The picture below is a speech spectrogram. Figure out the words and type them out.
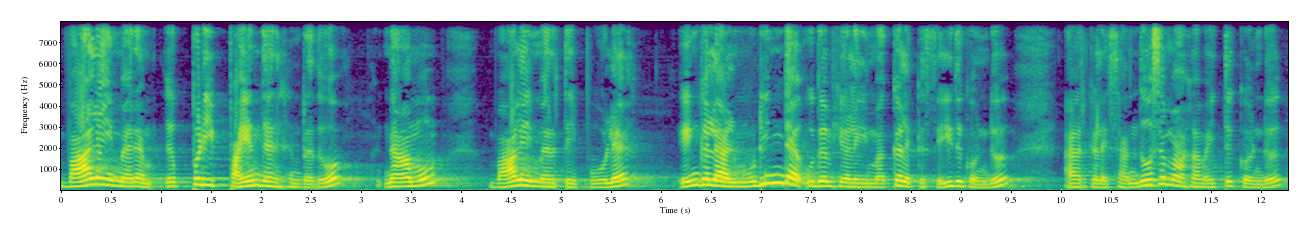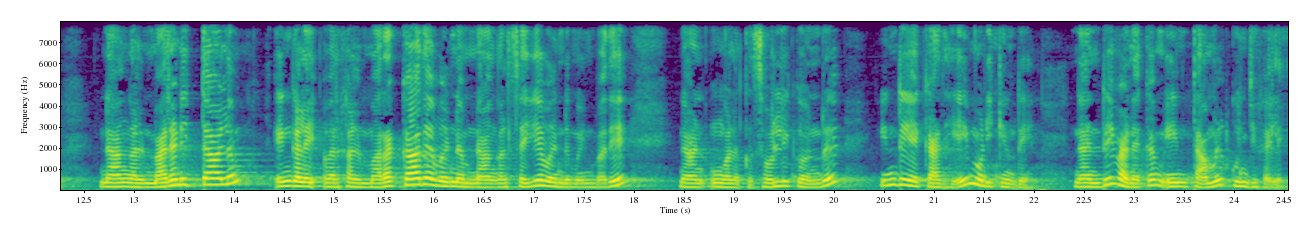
வாழை மரம் எப்படி பயன் தருகின்றதோ நாமும் வாழை மரத்தைப் போல எங்களால் முடிந்த உதவிகளை மக்களுக்கு செய்து கொண்டு அவர்களை சந்தோஷமாக வைத்துக்கொண்டு நாங்கள் மரணித்தாலும் எங்களை அவர்கள் மறக்காத வண்ணம் நாங்கள் செய்ய வேண்டும் என்பதே நான் உங்களுக்கு சொல்லிக்கொண்டு இன்றைய கதையை முடிக்கின்றேன். நன்றி வணக்கம். என் தமிழ் குஞ்சுகளே.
